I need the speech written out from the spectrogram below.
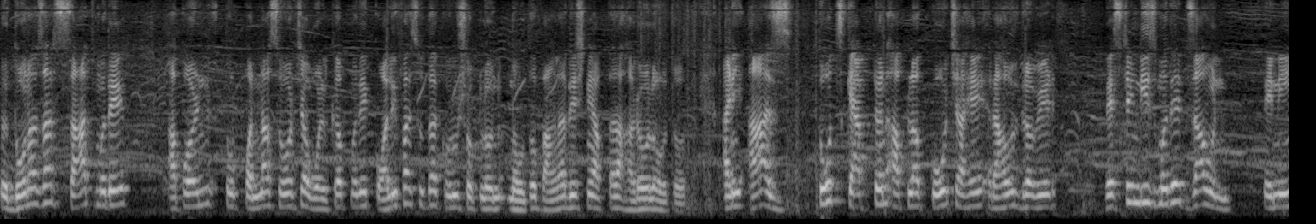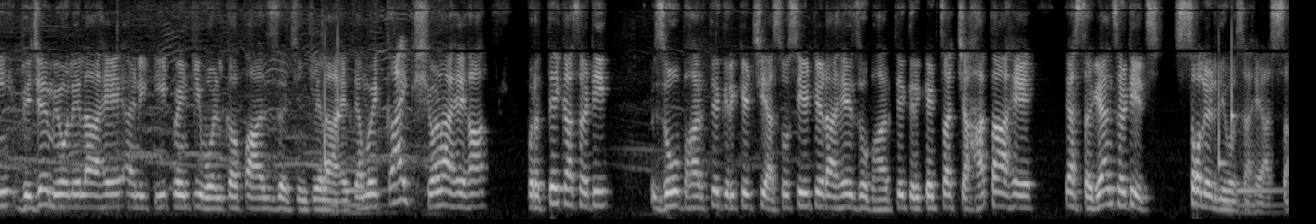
तर दोन हजार सातमध्ये आपण तो पन्नास ओव्हरच्या वर्ल्ड कपमध्ये क्वालिफाय सुद्धा करू शकलो नव्हतो. बांगलादेशने आपल्याला हरवलं होतं. आणि आज तोच कॅप्टन आपला कोच आहे राहुल द्रविड. वेस्ट इंडिजमध्ये जाऊन त्यांनी विजय मिळवलेला आहे आणि टी ट्वेंटी वर्ल्ड कप आज जिंकलेला आहे. त्यामुळे काय क्षण आहे हा प्रत्येकासाठी. जो भारतीय क्रिकेटशी असोसिएटेड आहे जो भारतीय क्रिकेटचा चाहता आहे त्या सगळ्यांसाठीच सॉलिड दिवस आहे आजचा.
